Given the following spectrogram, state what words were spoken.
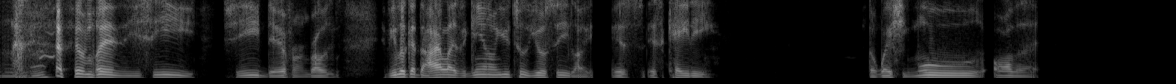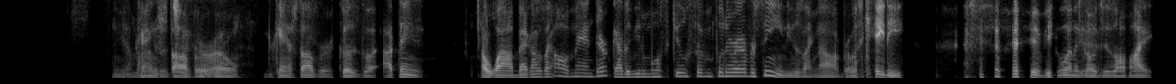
Mhm. but she she different, bro. If you look at the highlights again on YouTube, you'll see like it's it's KD. The way she moved, all of that. You Yeah, have can't stop her, her bro. You can't stop her because I think a while back I was like, "Oh man, Dirk got to be the most skilled seven footer I've ever seen." He was like, "Nah, bro, it's KD." if you want to go just off height,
